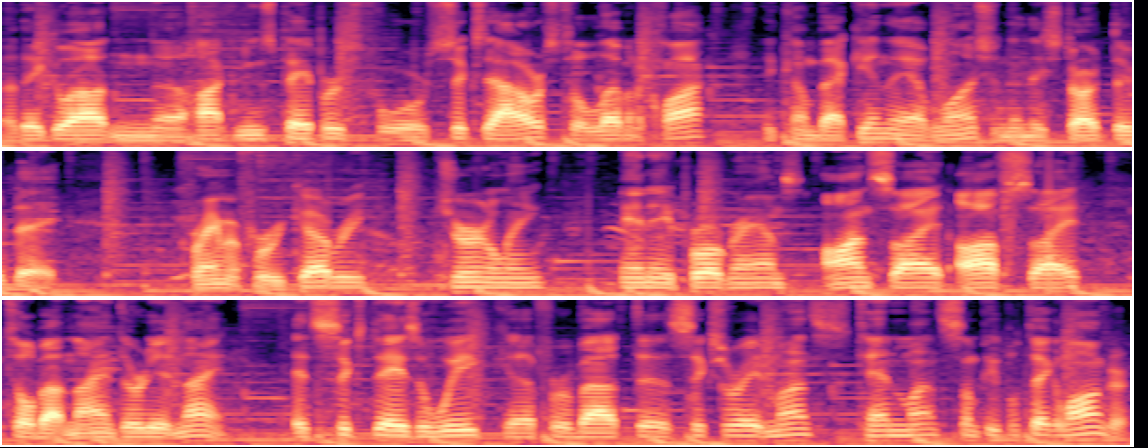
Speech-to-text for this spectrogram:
Uh, they go out and uh, hawk newspapers for six hours till 11 o'clock. They come back in, they have lunch, and then they start their day. Framer for recovery, journaling, NA programs, on-site, off-site, until about 9.30 at night. It's six days a week uh, for about uh, six or eight months, 10 months. Some people take longer.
